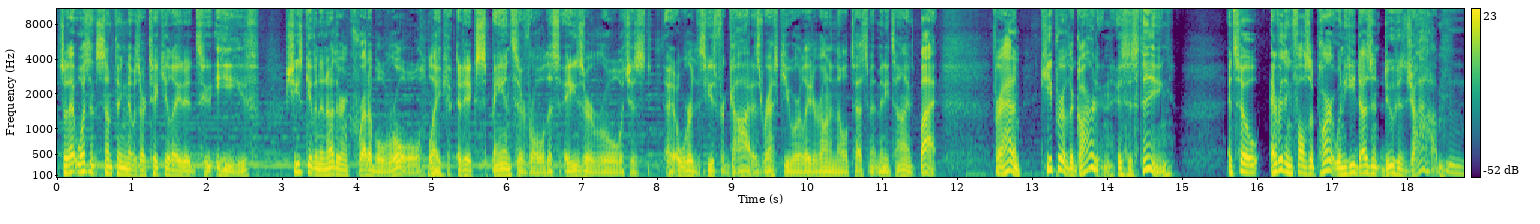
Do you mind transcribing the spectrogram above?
So that wasn't something that was articulated to Eve. She's given another incredible role, hmm. like an expansive role, this ezer rule, which is a word that's used for God as rescuer later on in the Old Testament many times. But for Adam, keeper of the garden is his thing. And so everything falls apart when he doesn't do his job. Hmm.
